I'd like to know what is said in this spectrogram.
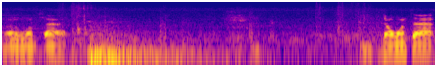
I don't want that. Don't want that.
